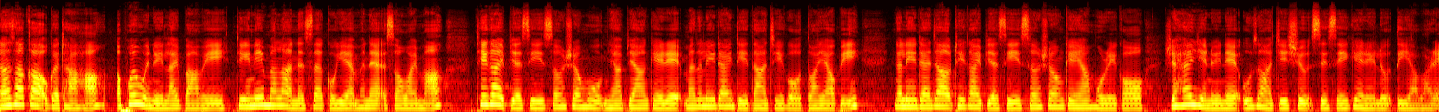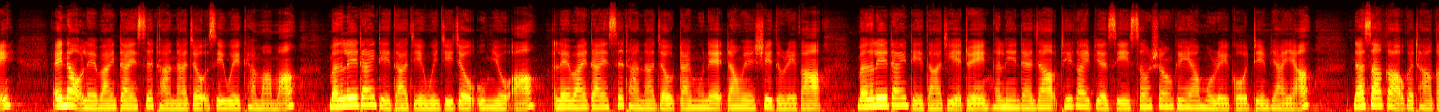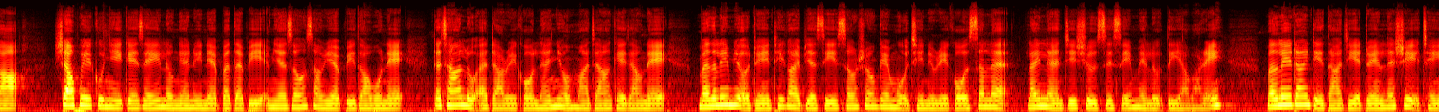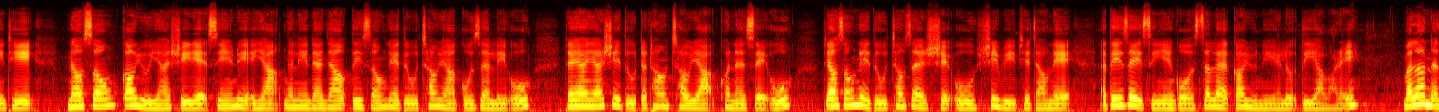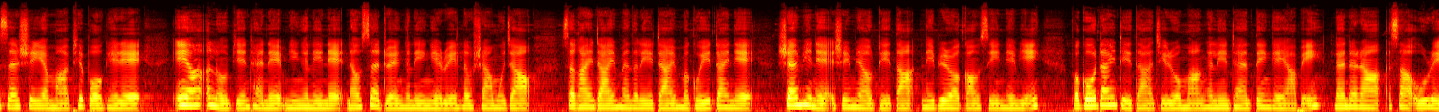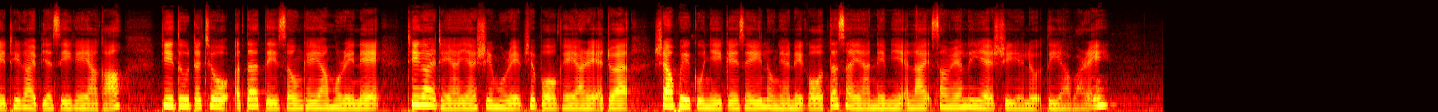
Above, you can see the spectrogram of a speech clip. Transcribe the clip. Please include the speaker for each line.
Speaker 1: နာဆာကဥက္ကဋ္ဌဟာအဖွဲ့ဝင်တွေလိုက်ပါပြီးဒီကနေ့မလ29ရက်မနက်အစောပိုင်းမှာထိခိုက်ပျက်စီးဆုံးရှုံးမှုများပြားခဲ့တဲ့မန္တလေးတိုင်းဒေသကြီးကိုတွားရောက်ပြီးငလင်တန်းကြောင့်ထိခိုက်ပျက်စီးဆုံးရှုံးခဲ့ရမှုတွေကိုရဟတ်ရင်တွေနဲ့ဥစွာကြည့်ရှုစစ်ဆေးခဲ့တယ်လို့သိရပါတယ်။အဲ့နောက်အလဲပိုင်းတိုင်းစစ်ဌာနချုပ်အစည်းအဝေးခန်းမှာမန္တလေးတိုင်းဒေသကြီးဝင်ကြီးချုပ်ဦးမျိုးအောင်အလဲပိုင်းတိုင်းစစ်ဌာနချုပ်တိုင်းမှုနဲ့တာဝန်ရှိသူတွေကမန္တလေးတိုင်းဒေသကြီးအတွင်းငလင်တန်းကြောင့်ထိခိုက်ပျက်စီးဆုံးရှုံးခဲ့ရမှုတွေကိုတင်ပြရာနာဆာကဥက္ကဋ္ဌက ရှောက်ဖွေကူညီကယ်ဆယ်ရေးလုပ်ငန်းတွေနဲ့ပတ်သက်ပြီးအမြဲဆုံးဆောင်ရွက်ပေးသွားဖို့နဲ့တခြားလိုအပ်တာတွေကိုလမ်းညွှန်မှာကြားခဲ့ကြောင်းနဲ့မန္တလေးမြို့အတွင်းထိခိုက်ပျက်စီးဆုံးရှုံးခဲ့မှုအခြေအနေတွေကိုဆက်လက်လိုက်လံကြည့်ရှုစစ်ဆေးမယ်လို့သိရပါတယ်။မန္တလေးတိုင်းဒေသကြီးအတွင်းလက်ရှိအချိန်ထိနောက်ဆုံးကောက်ယူရရှိတဲ့စီးရင်တွေအရငလင်တန်းကြောင့်သေဆုံးခဲ့သူ694ဦး၊တရားရရှိသူ1680ဦး၊ပျောက်ဆုံးနေသူ68ဦးရှိပြီဖြစ်ကြောင်းနဲ့အသေးစိတ်စီးရင်ကိုဆက်လက်ကောက်ယူနေရလို့သိရပါတယ်။ မလ28ရက်မှာဖြစ်ပေါ်ခဲ့တဲ့အင်အားအလွန်ပြင်းထန်တဲ့မြင်းကလေးနဲ့နောက်ဆက်တွဲငလင်းငယ်တွေလှုပ်ရှားမှုကြောင့်စကိုင်းတိုင်းမန္တလေးတိုင်းမကွေးတိုင်းနဲ့ရှမ်းပြည်နယ်အရှေ့မြောက်ဒေသနေပြည်တော်ကောင်စီနေမြေပဲခူးတိုင်းဒေသကြီးတို့မှာငလင်းထန်တင်ခဲ့ရပြီးလန်ဒရာအဆောက်အဦတွေထိခိုက်ပျက်စီးခဲ့ရကပြည်သူတချို့အသက်သေဆုံးခဲ့ရမှုတွေနဲ့ထိခိုက်ဒဏ်ရာရရှိမှုတွေဖြစ်ပေါ်ခဲ့ရတဲ့အတွက်ရှောက်ဖွေကူညီကေစေးလုပ်ငန်းတွေကိုသက်ဆိုင်ရာနေမြေအလိုက်ဆောင်ရွက်လျက်ရှိတယ်လို့သိရပါတယ်။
